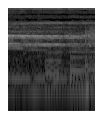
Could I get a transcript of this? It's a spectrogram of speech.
you.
